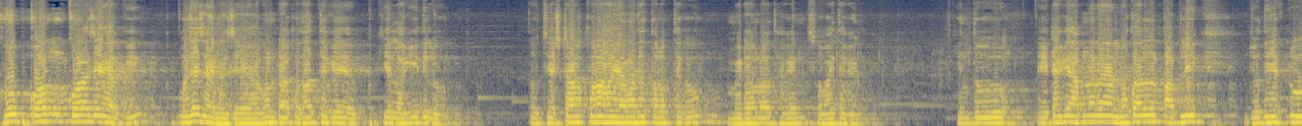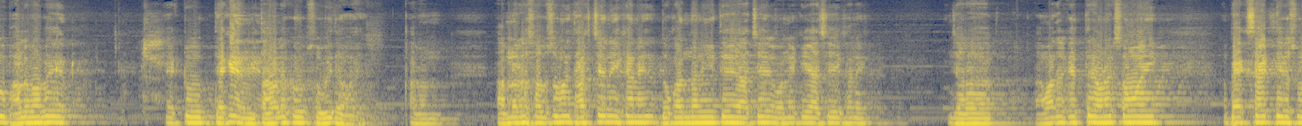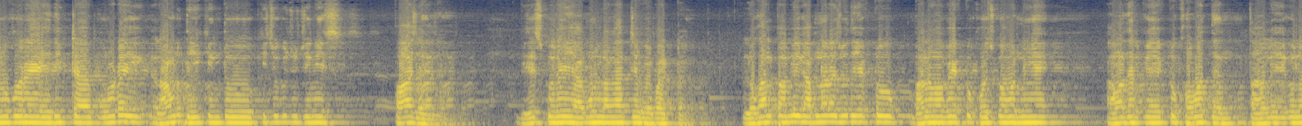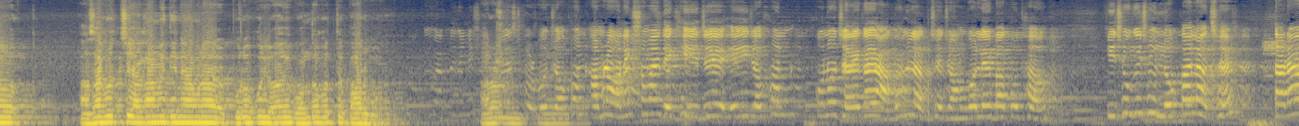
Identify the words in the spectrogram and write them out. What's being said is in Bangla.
খুব কম করা যায় আর কি, বোঝা যায় না যে আগুনটা কোথা থেকে কে লাগিয়ে দিল। তো চেষ্টা করা হয় আমাদের তরফ থেকেও ম্যাডামরা থাকেন, সবাই থাকেন। কিন্তু এটাকে আপনারা লোকাল পাবলিক যদি একটু ভালোভাবে একটু দেখেন, তাহলে খুব সুবিধা হয়। কারণ আপনারা সবসময় থাকছেন এখানে, দোকানদানিতে আছে অনেকে আছে এখানে। যারা আমাদের ক্ষেত্রে অনেক সময় ব্যাক সাইড থেকে শুরু করে এদিকটা পুরোটাই রাউন্ড দিই, কিন্তু কিছু কিছু জিনিস পাওয়া যায় না। বিশেষ করে এই আগুন লাগার যে ব্যাপারটা। লোকাল পাবলিক আপনারা যদি একটু ভালোভাবে একটু খোঁজ খবর নিয়ে আমাদেরকে একটু খবর দেন, তাহলে এগুলো আশা করছি আগামী দিনে আমরা পুরোপুরিভাবে বন্ধ করতে পারব। করব যখন আমরা অনেক সময় দেখি যে এই যখন কোনো জায়গায় আগুন লাগছে জঙ্গলে বা কোথাও কিছু কিছু লোকাল আছে তারা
